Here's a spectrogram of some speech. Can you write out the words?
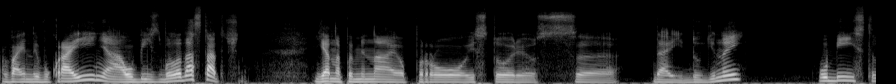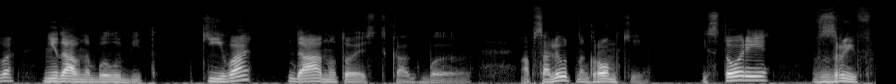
войны в Украине, а убийств было достаточно. Я напоминаю про историю с э, Дарьей Дугиной, убийство. Недавно был убит Кива, да, ну то есть как бы абсолютно громкие истории. Взрыв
